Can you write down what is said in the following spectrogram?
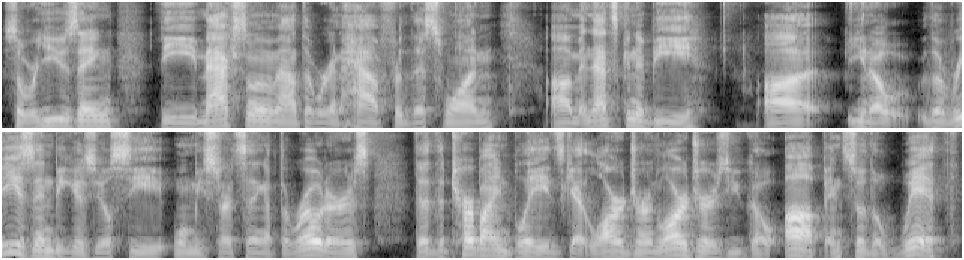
So we're using the maximum amount that we're going to have for this one, um, and that's going to be uh, you know, the reason, because you'll see when we start setting up the rotors, that the turbine blades get larger and larger as you go up. And so the width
